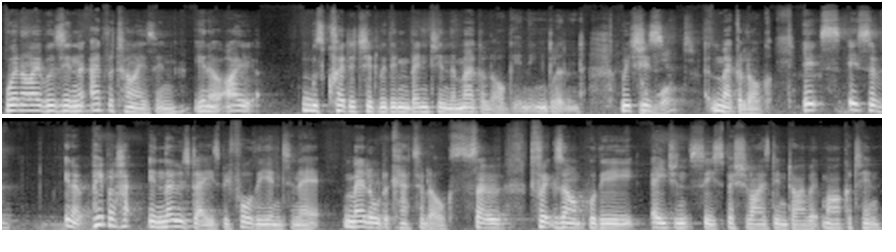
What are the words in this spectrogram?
When I was in advertising, you know, I was credited with inventing the Magalog in England, which the is what? Magalog. It's it's a you know people ha- in those days before the internet mail order catalogues. So, for example, the agency specialised in direct marketing,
